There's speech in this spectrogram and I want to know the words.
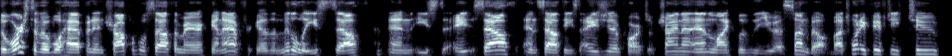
The worst of it will happen in tropical South America and Africa, the Middle East, South and East, South and Southeast Asia, parts of China, and likely the U.S. Sunbelt. By 2050, two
